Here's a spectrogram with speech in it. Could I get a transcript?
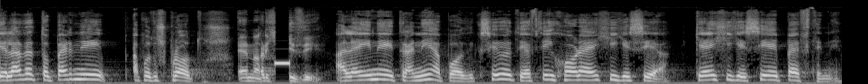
Η Ελλάδα το παίρνει από τους πρώτους. Ένα αρχίδι. Αλλά είναι η τρανή απόδειξη ότι αυτή η χώρα έχει ηγεσία. Και έχει ηγεσία υπεύθυνη.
